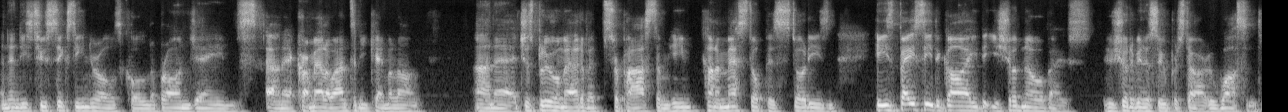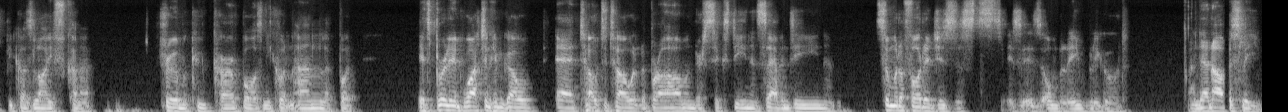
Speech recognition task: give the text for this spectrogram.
And then these two 16 year olds called LeBron James and uh, Carmelo Anthony came along and uh, just blew him out of it, surpassed him. He kind of messed up his studies. And He's basically the guy that you should know about, who should have been a superstar, who wasn't because life kind of threw him a coup curveballs and he couldn't handle it. But it's brilliant watching him go toe to toe with LeBron when they're 16 and 17. And some of the footage is just is, is unbelievably good. And then obviously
